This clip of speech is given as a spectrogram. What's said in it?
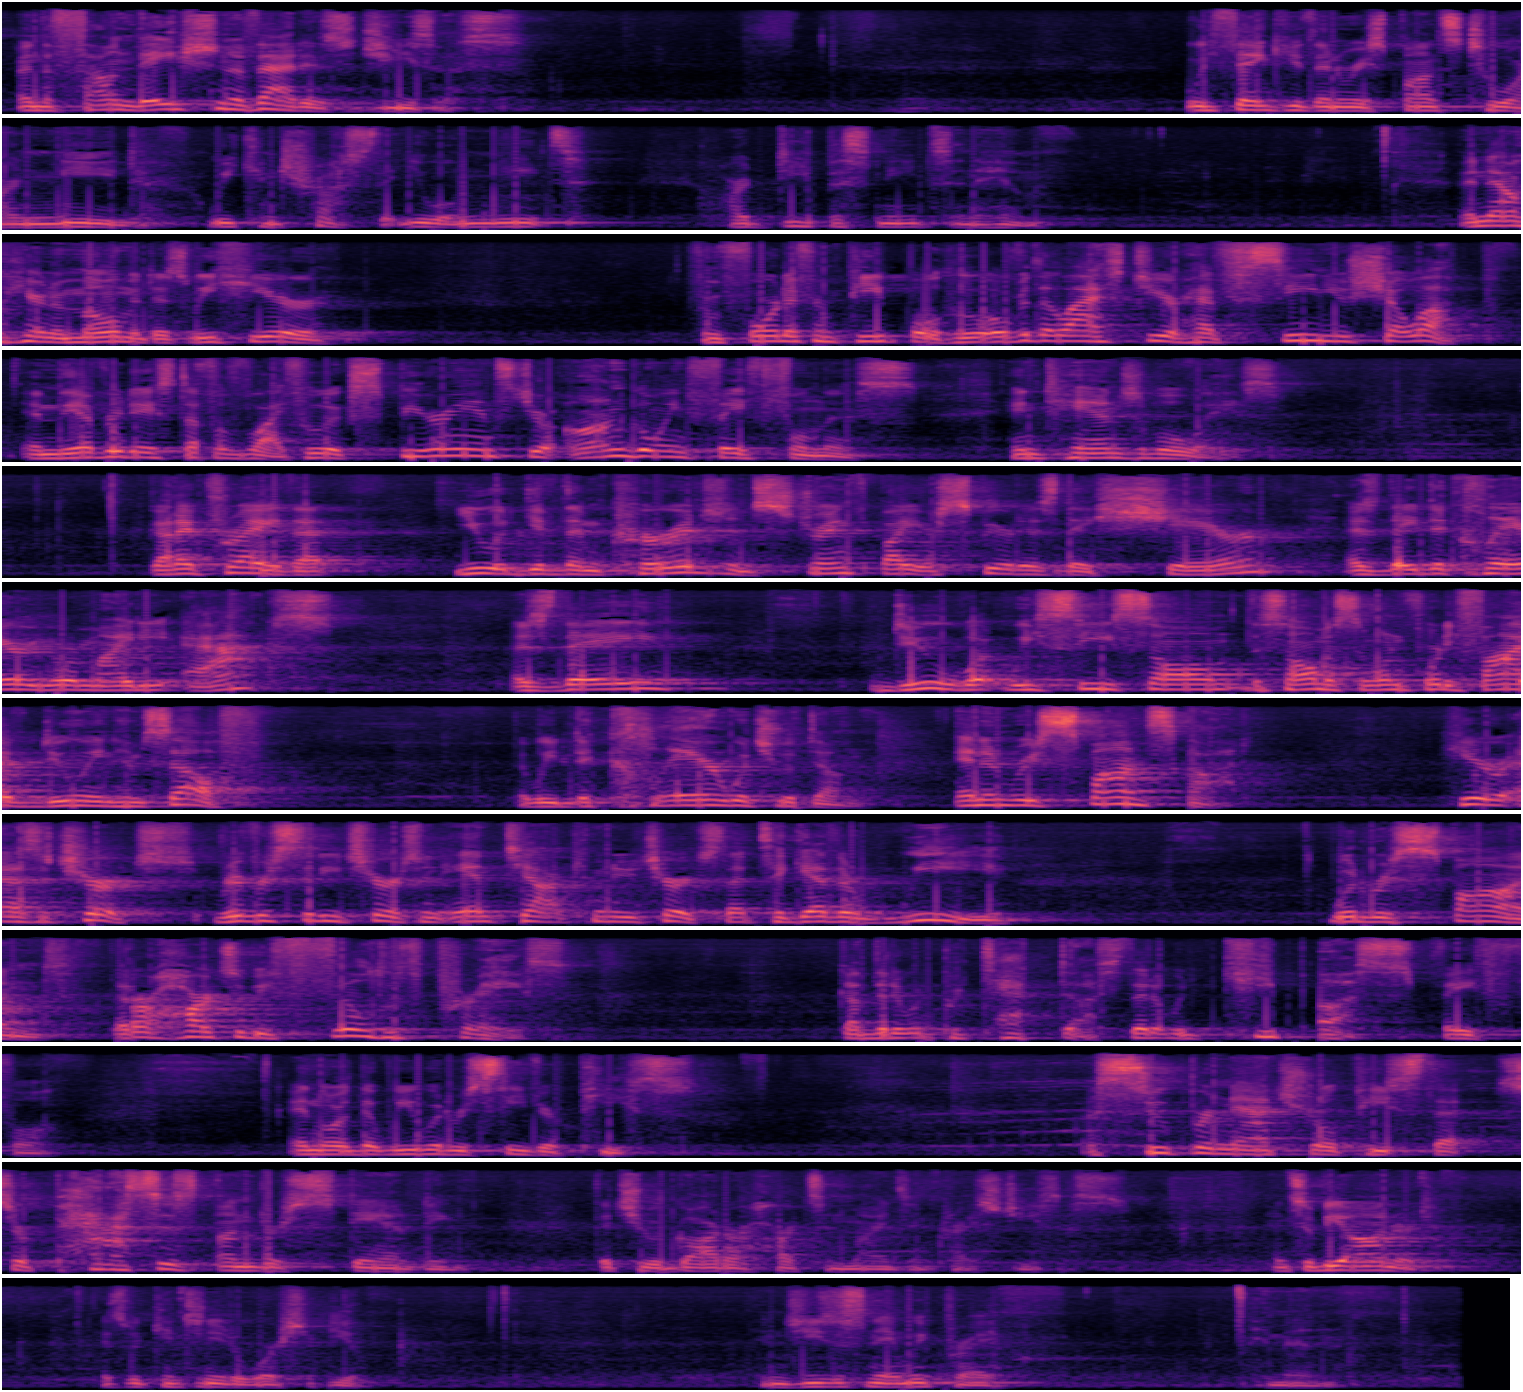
And the foundation of that is Jesus. We thank you that in response to our need, we can trust that you will meet our deepest needs in Him. And now, here in a moment, as we hear from four different people who over the last year have seen you show up in the everyday stuff of life, who experienced your ongoing faithfulness in tangible ways, God, I pray that you would give them courage and strength by your Spirit as they share, as they declare your mighty acts, as they do what we see Psalm, the psalmist in 145 doing himself, that we declare what you have done. And in response, God, here as a church, River City Church and Antioch Community Church, that together we would respond, that our hearts would be filled with praise. God, that it would protect us, that it would keep us faithful. And Lord, that we would receive your peace, a supernatural peace that surpasses understanding, that you would guard our hearts and minds in Christ Jesus. And so be honored as we continue to worship you. In Jesus' name we pray. Amen.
